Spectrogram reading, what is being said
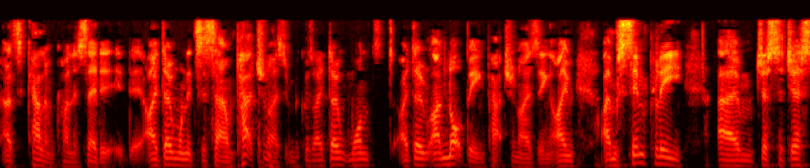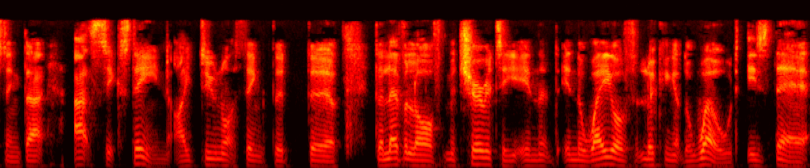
as Callum kind of said, it, it, I don't want it to sound patronising because I don't want, I don't, I'm not being patronising. I'm, I'm simply um, just suggesting that at 16, I do not think that the the level of maturity in the, in the way of looking at the world is there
